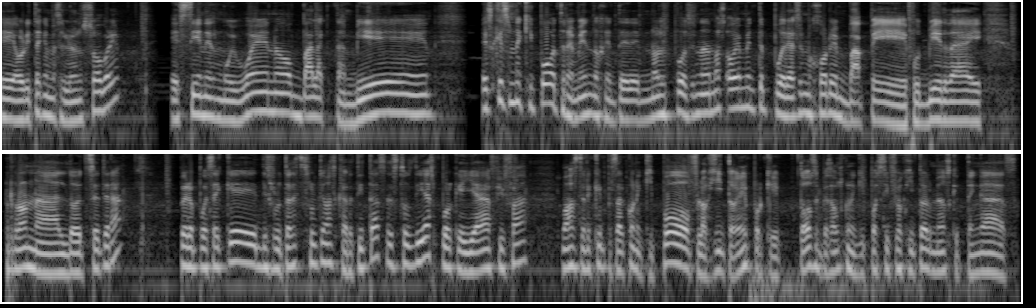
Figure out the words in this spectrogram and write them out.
Eh, ahorita que me salió en sobre. Eh, Cien es muy bueno. Balak también. Es que es un equipo tremendo, gente. No les puedo decir nada más. Obviamente podría ser mejor Mbappé, y Ronaldo, etcétera. Pero pues hay que disfrutar estas últimas cartitas estos días porque ya FIFA vamos a tener que empezar con equipo flojito, ¿eh? Porque todos empezamos con equipo así flojito, al menos que tengas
